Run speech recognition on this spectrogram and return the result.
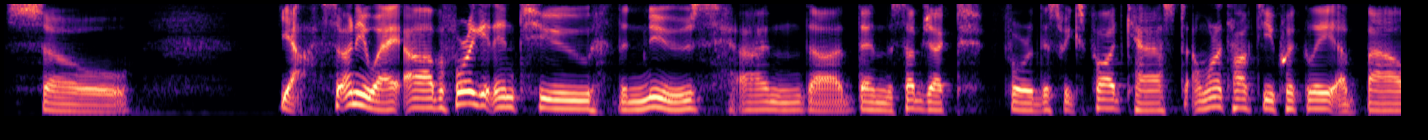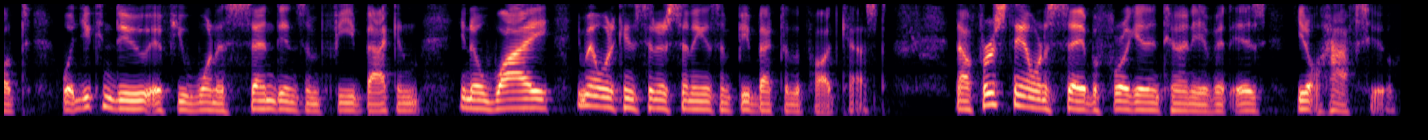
So, yeah. So, anyway, uh, before I get into the news and uh, then the subject for this week's podcast, I want to talk to you quickly about what you can do if you want to send in some feedback and, you know, why you might want to consider sending in some feedback to the podcast. Now, first thing I want to say before I get into any of it is you don't have to.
